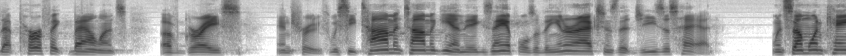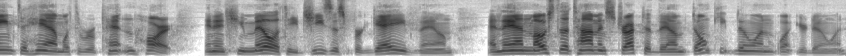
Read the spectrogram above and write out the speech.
that perfect balance of grace and truth. We see time and time again the examples of the interactions that Jesus had. When someone came to him with a repentant heart and in humility, Jesus forgave them and then most of the time instructed them don't keep doing what you're doing.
